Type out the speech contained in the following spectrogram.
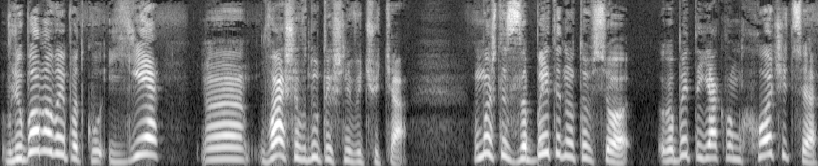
В будь-якому випадку є е, ваше внутрішнє відчуття. Ви можете забити на то все, робити, як вам хочеться,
